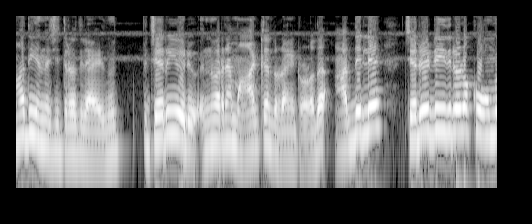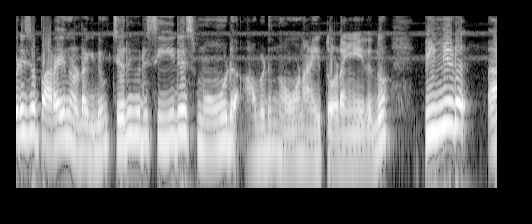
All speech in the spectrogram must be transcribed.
ആദ്യം എന്ന ചിത്രത്തിലായിരുന്നു ചെറിയൊരു എന്ന് പറഞ്ഞാൽ മാറ്റം തുടങ്ങിയിട്ടുള്ളത്. അതിൽ ചെറിയ രീതിയിലുള്ള കോമഡീസ് പറയുന്നുണ്ടെങ്കിലും ചെറിയൊരു സീരിയസ് മോഡ് അവിടുന്ന് ഓണായി തുടങ്ങിയിരുന്നു. പിന്നീട് ആ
